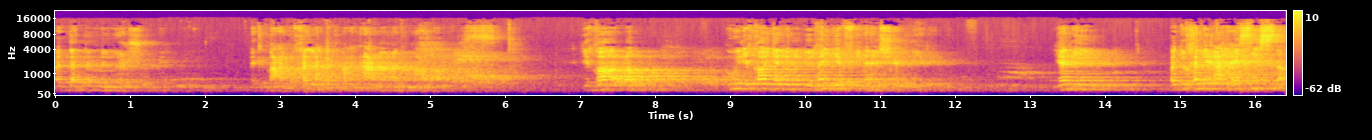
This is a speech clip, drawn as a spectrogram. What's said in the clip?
بدها تتم الأعجوبة مثل مع المخلع مثل مع الأعمى مثل مع الأرض لقاء الرب لقاء يلي بده يغير فينا أشياء كثيرة يلي بده يخلي أحاسيسنا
